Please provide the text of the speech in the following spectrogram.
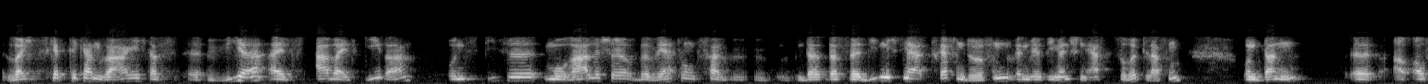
Solchen Skeptikern sage ich, dass äh, wir als Arbeitgeber uns diese moralische Bewertung, dass, dass wir die nicht mehr treffen dürfen, wenn wir die Menschen erst zurücklassen und dann äh, auf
